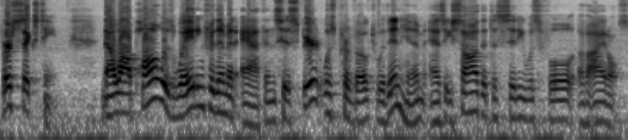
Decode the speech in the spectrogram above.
Verse 16. Now, while Paul was waiting for them at Athens, his spirit was provoked within him as he saw that the city was full of idols.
